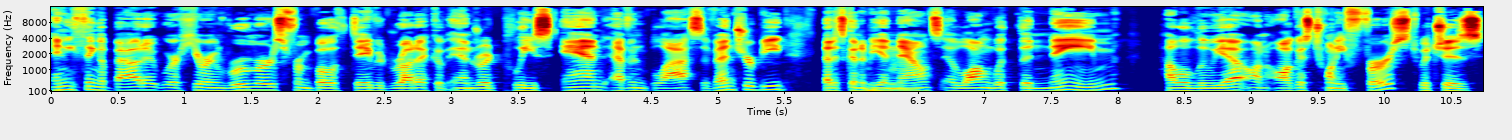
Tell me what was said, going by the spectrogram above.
anything about it. We're hearing rumors from both David Ruddock of Android Police and Evan Blass of VentureBeat that it's going to be mm-hmm. announced along with the name Hallelujah on August 21st, which is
